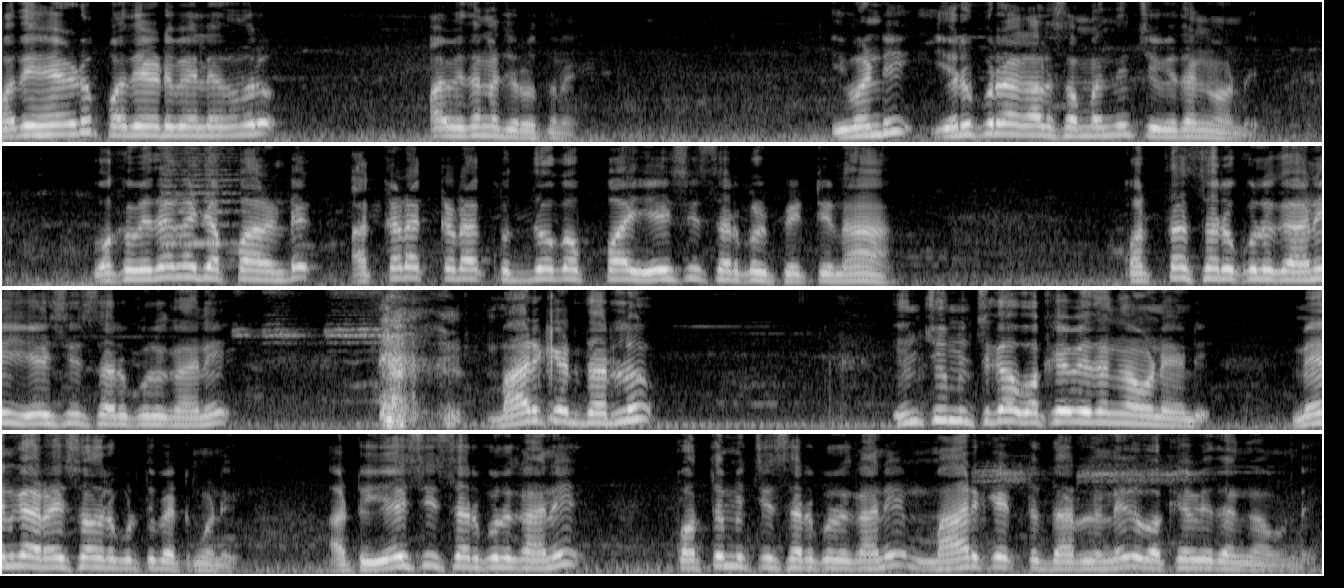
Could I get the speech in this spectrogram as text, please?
పదిహేడు పదిహేడు వేల ఐదు వందలు ఆ విధంగా జరుగుతున్నాయి. ఇవండి ఎరుపు రాగాలకు సంబంధించి ఈ విధంగా ఉన్నాయి. ఒక విధంగా చెప్పాలంటే అక్కడక్కడ కొద్ది గొప్ప ఏసీ సరుకులు పెట్టినా కొత్త సరుకులు కానీ ఏసీ సరుకులు కానీ మార్కెట్ ధరలు ఇంచుమించుగా ఒకే విధంగా ఉన్నాయండి. మెయిన్గా రైస్ సోదరులు గుర్తుపెట్టుకోండి. అటు ఏసీ సరుకులు కానీ కొత్త మిర్చి సరుకులు కానీ మార్కెట్ ధరలు అనేది ఒకే విధంగా ఉన్నాయి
